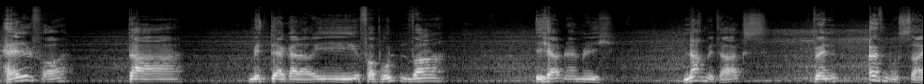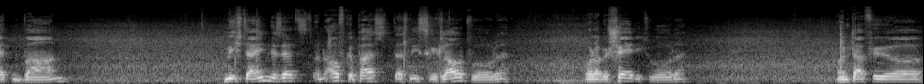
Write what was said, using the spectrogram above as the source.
Helfer da mit der Galerie verbunden war. Ich habe nämlich nachmittags, wenn Öffnungszeiten waren, mich da hingesetzt und aufgepasst, dass nichts geklaut wurde oder beschädigt wurde und dafür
